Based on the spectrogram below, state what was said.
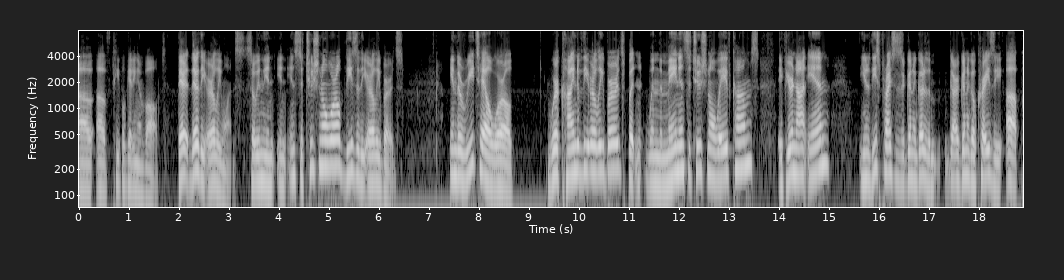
of of people getting involved. They're they're the early ones. So in the in institutional world, these are the early birds. In the retail world, we're kind of the early birds, but when the main institutional wave comes, if you're not in, you know these prices are going to go to the are going to go crazy up,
